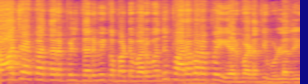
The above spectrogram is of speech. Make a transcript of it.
பாஜக தரப்பில் தெரிவிக்கப்பட்டு வருவது பரபரப்பை ஏற்படுத்தி உள்ளது.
